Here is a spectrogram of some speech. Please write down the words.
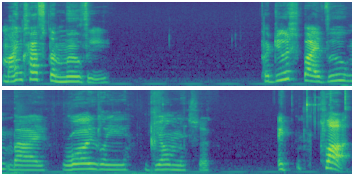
Minecraft the movie. Produced by Vu by Roy Lee, Jill Messick. A plot:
